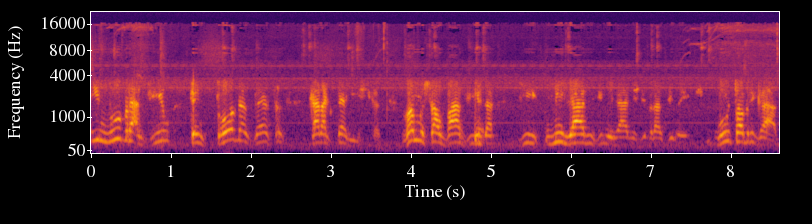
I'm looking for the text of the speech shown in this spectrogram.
E no Brasil tem todas essas características. Vamos salvar a vida de milhares e milhares de brasileiros. Muito obrigado.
